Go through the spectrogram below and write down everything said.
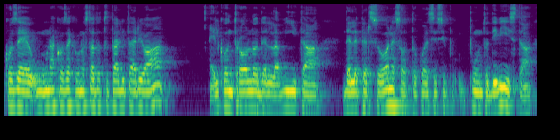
cos'è una cosa che uno stato totalitario ha? È il controllo della vita delle persone sotto qualsiasi pu- punto di vista.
